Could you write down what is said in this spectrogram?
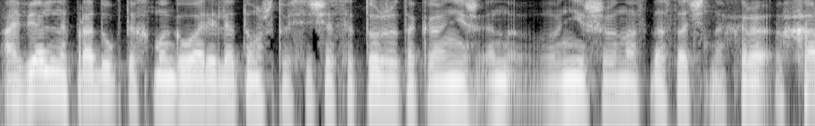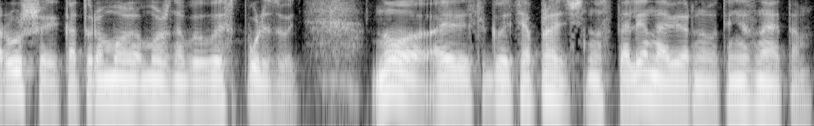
о вяленых продуктах мы говорили о том, что сейчас это тоже такая ниша, ниша у нас достаточно хорошая, которую можно было использовать. Но а если говорить о праздничном столе, наверное, вот я не знаю, там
